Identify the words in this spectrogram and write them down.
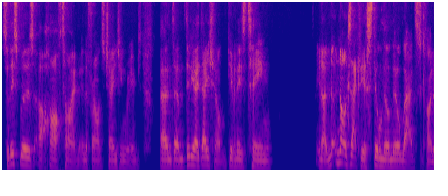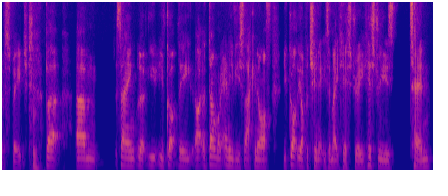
So this was at half time in the France changing rooms. And um, Didier Deschamps, giving his team you know, n- not exactly a still nil nil lads kind of speech, but um, saying, look, you, you've got the, I don't want any of you slacking off. You've got the opportunity to make history. History is 10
